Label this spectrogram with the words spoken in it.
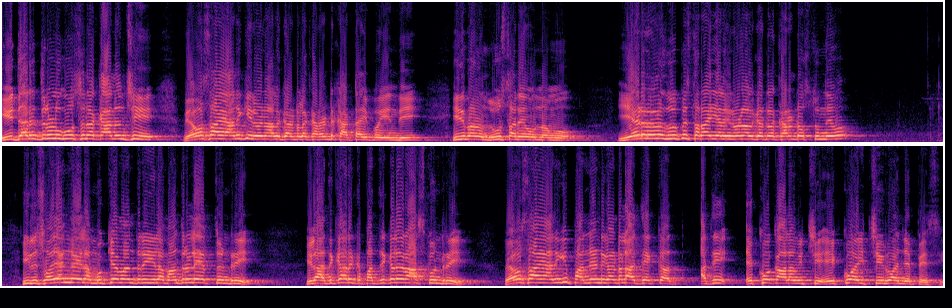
ఈ దరిద్రులు కూర్చున్న కాడ నుంచి వ్యవసాయానికి ఇరవై నాలుగు గంటల కరెంటు కట్ అయిపోయింది. ఇది మనం చూస్తూనే ఉన్నాము. ఏడైనా చూపిస్తారా? ఇలా ఇరవై నాలుగు గంటల కరెంట్ వస్తుందేమో? వీళ్ళు స్వయంగా ఇలా ముఖ్యమంత్రి ఇలా మంత్రులే చెప్తుండ్రి. ఇలా అధికారిక పత్రికలే రాసుకుండ్రి. వ్యవసాయానికి పన్నెండు గంటలు అతి ఎక్కువ అతి ఎక్కువ కాలం ఇచ్చి ఎక్కువ ఇచ్చిర్రు అని చెప్పేసి.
